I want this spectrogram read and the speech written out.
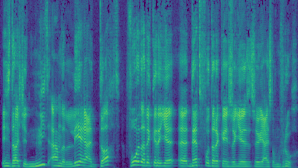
is dat je niet aan de leraar dacht voordat ik je, eh, net voordat ik je zojuist om vroeg.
